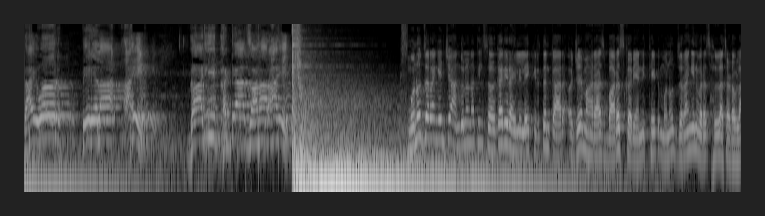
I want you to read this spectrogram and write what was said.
डायव्हर पेलेला आहे. गाडी खड्ड्यात जाणार आहे. मनोज जरांगेंच्या आंदोलनातील सहकारी राहिलेले कीर्तनकार अजय महाराज बारसकर यांनी थेट मनोज जरांगेंवरच हल्ला चढवला.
